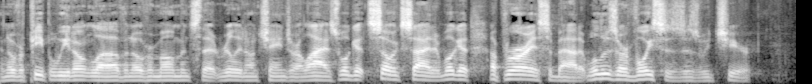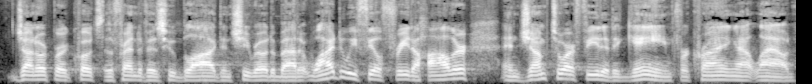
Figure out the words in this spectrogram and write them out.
and over people we don't love and over moments that really don't change our lives. We'll get so excited. We'll get uproarious about it. We'll lose our voices as we cheer. John Ortberg quotes a friend of his who blogged, and she wrote about it. Why do we feel free to holler and jump to our feet at a game for crying out loud,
